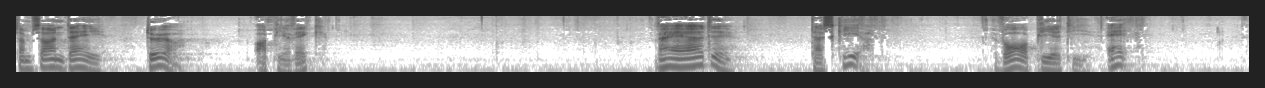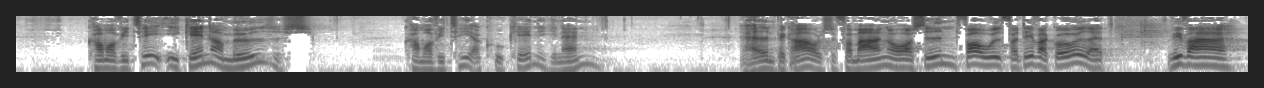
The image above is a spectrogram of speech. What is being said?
som så en dag dør og bliver væk. Hvad er det, der sker? Hvor bliver de af? Kommer vi til igen at mødes? Kommer vi til at kunne kende hinanden? Jeg havde en begravelse for mange år siden, forud for det var gået, at vi var,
